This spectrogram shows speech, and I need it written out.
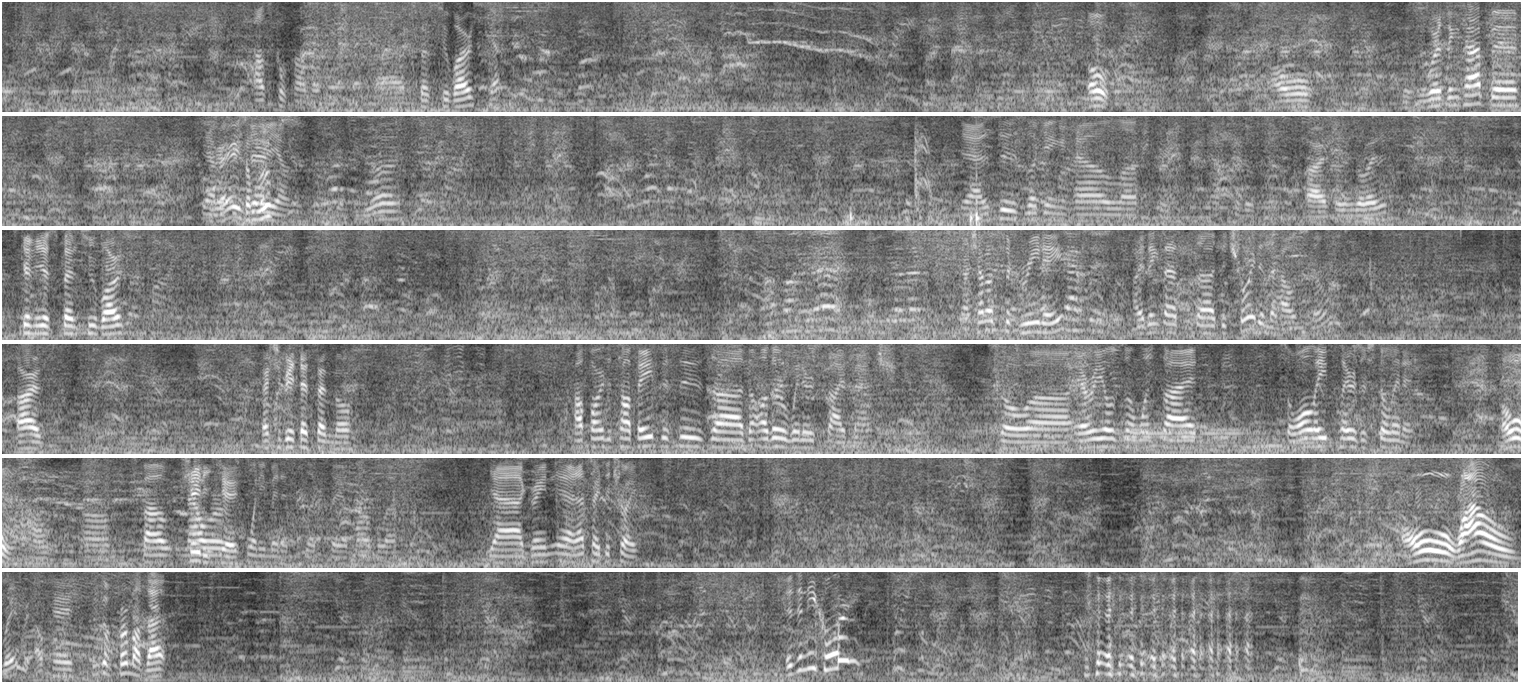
That was a cool combo. Uh, spends two bars. Yep. Oh. Oh. This is where things happen. Yeah, We're gonna see Ray's some very loops. young. Yeah, this is looking hell absolutely. Alright, so we're gonna go right in. It's gonna just spend two bars. Shout out to the Green Ace. I think that's uh, Detroit in the house, no? Alright. That should be a dead sentinel. How far into top eight? This is uh, the other winner's side match. So uh, Ariel's on one side. So all eight players are still in it. Oh, Um, it's about an Shady hour, K. 20 minutes, let's say, of Marvel left. Yeah, Green, Yeah, that's right, Detroit. Oh, wow. Ray Ray. Okay. Can confirm on that. Isn't he corn?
